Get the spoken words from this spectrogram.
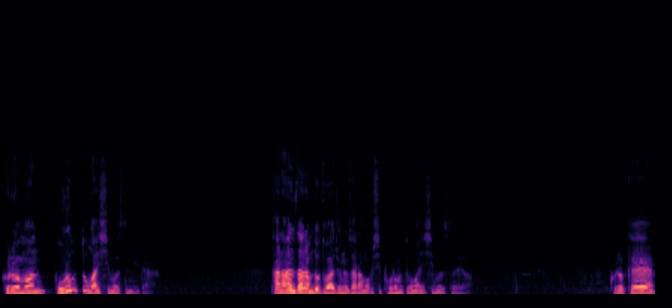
그러면 보름 동안 심었습니다. 단 한 사람도 도와주는 사람 없이 보름 동안 심었어요. 그렇게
